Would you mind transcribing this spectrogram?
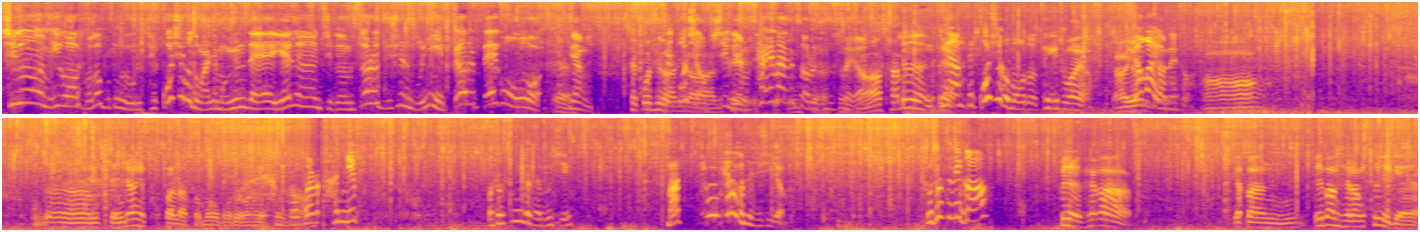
지금 이거 전어부터 우리 새꼬시로도 많이 먹는데 얘는 지금 썰어주시는 분이 뼈를 빼고 예. 그냥 새꼬시가 새꼬시 아니라 없이 그냥 새- 살만 썰어줬어요. 아, 살. 은 그냥 새꼬시로 먹어도 되게 좋아요. 아, 뼈가 연해서. 아. 지금 된장에 푹 발라서 먹어보도록 하겠습니다. 젓가락 한 입. 어떻습니까, 달군 씨? 맛 평평을 해주시죠. 어떻습니까? 근데 회가 약간 일반 회랑 틀리게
